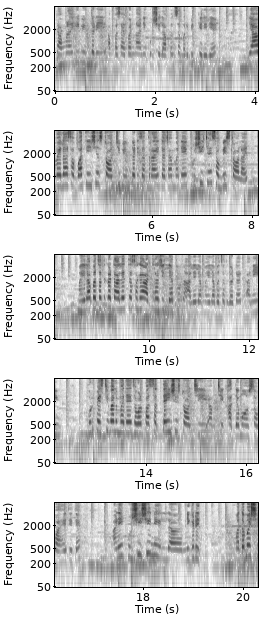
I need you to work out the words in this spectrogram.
त्यामुळे ही भीमतडी आप्पासाहेबांना आणि कृषीला आपण समर्पित केलेली आहे. यावेळेला सव्वा तीनशे स्टॉलची भीमतडी जत्रा आहे. त्याच्यामध्ये कृषीचे सव्वीस स्टॉल आहेत. महिला बचत गट आलेत. त्या सगळ्या अठरा जिल्ह्यातून आलेल्या महिला बचत गट आहेत. आणि फूड फेस्टिवलमध्ये जवळपास सत्याऐंशी स्टॉलची आमची खाद्य महोत्सव आहे तिथे. आणि कृषीशी नि निगडीत मधमाशी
